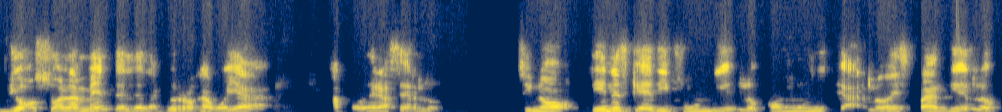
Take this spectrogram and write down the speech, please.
yo solamente, el de la Cruz Roja, voy a, a poder hacerlo, sino tienes que difundirlo, comunicarlo, expandirlo.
